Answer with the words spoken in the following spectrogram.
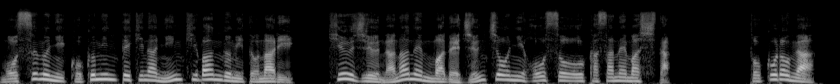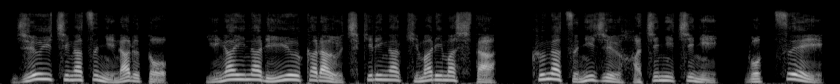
もうすぐに国民的な人気番組となり、97年まで順調に放送を重ねました。ところが、11月になると、意外な理由から打ち切りが決まりました。9月28日に、ごっつえい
